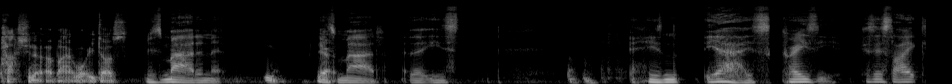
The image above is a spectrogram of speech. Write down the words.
passionate about what he does. It's mad, isn't it? Yeah. It's mad that he's he's yeah, it's crazy because it's like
